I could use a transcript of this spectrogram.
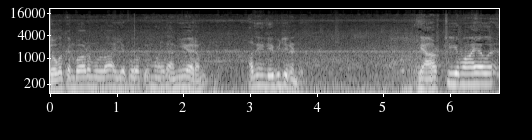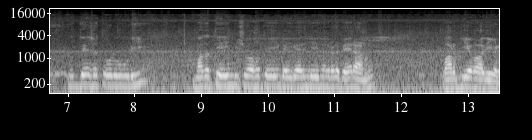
ലോകത്തെമ്പാടുമുള്ള അയ്യപ്പ ഭക്തന്മാരുടെ അംഗീകാരം അതിന് ലഭിച്ചിട്ടുണ്ട്. രാഷ്ട്രീയമായ ഉദ്ദേശത്തോടുകൂടി മതത്തെയും വിശ്വാസത്തെയും കൈകാര്യം ചെയ്യുന്നവരുടെ പേരാണ് വർഗീയവാദികൾ.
